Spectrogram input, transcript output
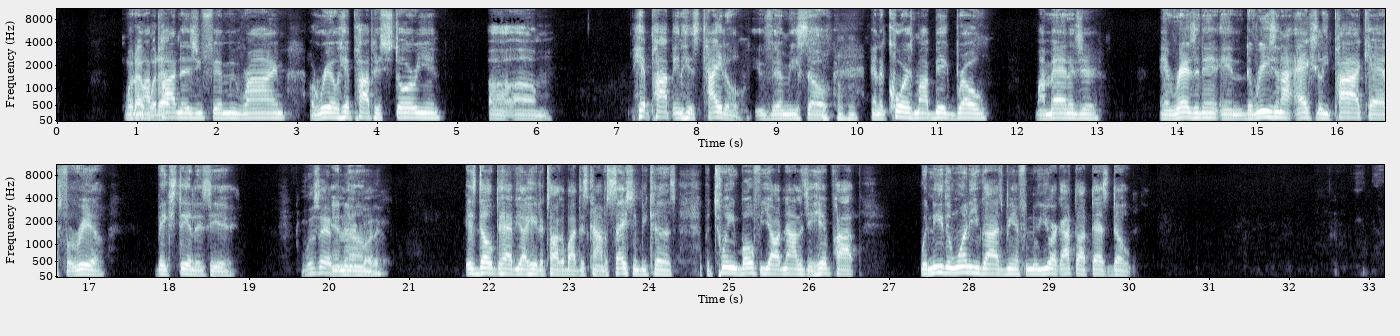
One what of up, my partners, up? you feel me? Rhyme, a real hip hop historian. Uh, um, hip hop in his title, you feel me? So, and of course, my big bro, my manager and resident, and the reason I actually podcast for real, Big Steel is here. What's happening, and, um, everybody? It's dope to have y'all here to talk about this conversation because between both of y'all knowledge of hip hop, with neither one of you guys being from New York, I thought that's dope.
